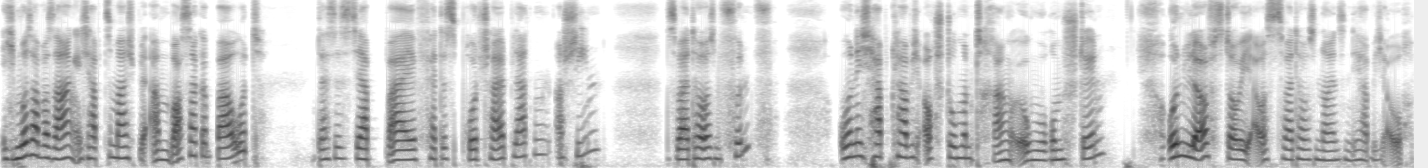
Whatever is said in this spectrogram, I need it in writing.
Ich muss aber sagen, ich habe zum Beispiel am Wasser gebaut. Das ist ja bei Fettes Brot Schallplatten erschienen. 2005. Und ich habe, glaube ich, auch Sturm und Drang irgendwo rumstehen. Und Love Story aus 2019, die habe ich auch.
